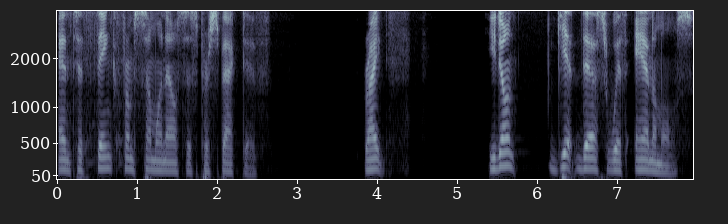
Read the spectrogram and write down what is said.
and to think from someone else's perspective. Right? You don't get this with animals,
